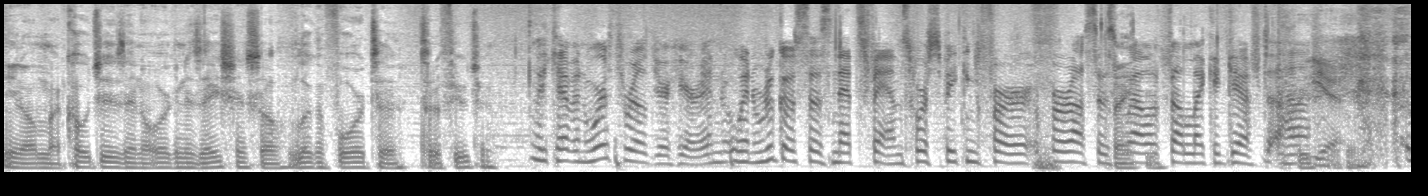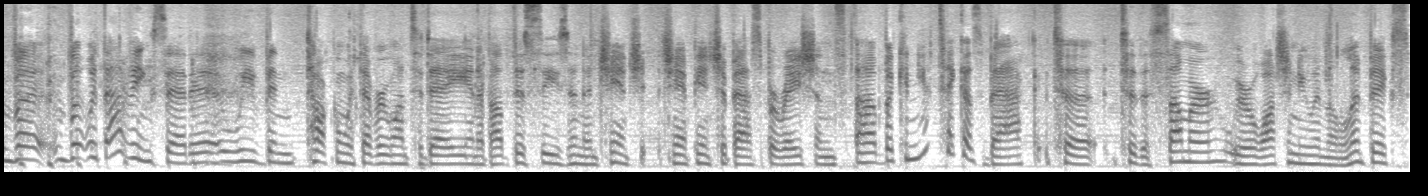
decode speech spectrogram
you know my coaches and the organization. So looking forward to to the future. Hey, Kevin, we're thrilled you're here. And when Ruocco says Nets fans, we're speaking for, for us as Thank well. you. It felt like a gift. Uh, Yeah. but but with that being said, uh, we've been talking with everyone today and about this season and chan- championship aspirations. Uh, but can you take us back to to the summer? We were watching you in the Olympics,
